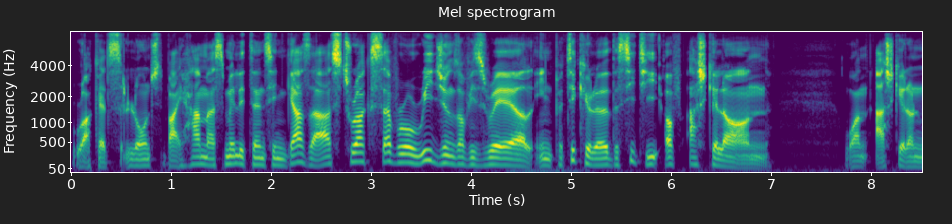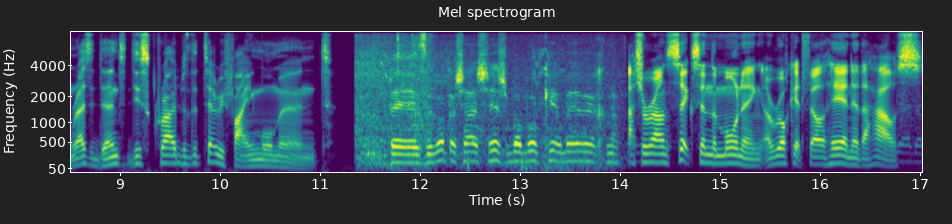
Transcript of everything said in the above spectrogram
Rockets launched by Hamas militants in Gaza struck several regions of Israel, in particular the city of Ashkelon. One Ashkelon resident described the terrifying moment. At around 6 in the morning, a rocket fell here near the house,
